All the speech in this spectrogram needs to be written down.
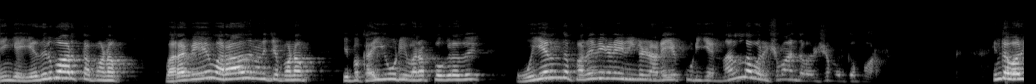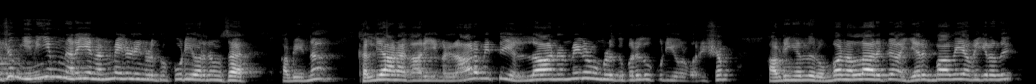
நீங்கள் எதிர்பார்த்த பணம் வரவே வராதுன்னு நினச்ச பணம் இப்போ கைகூடி வரப்போகிறது. உயர்ந்த பதவிகளை நீங்கள் அடையக்கூடிய நல்ல வருஷமாக இந்த வருஷம் இருக்க போகிறது இந்த வருஷம் இனியும் நிறைய நன்மைகள் எங்களுக்கு கூடி வரணும் சார். அப்படின்னா கல்யாண காரியங்கள் ஆரம்பித்து எல்லா நன்மைகளும் உங்களுக்கு பெருகக்கூடிய ஒரு வருஷம் அப்படிங்கிறது ரொம்ப நல்லா இருக்கு. இயற்பாவே அமைகிறது.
